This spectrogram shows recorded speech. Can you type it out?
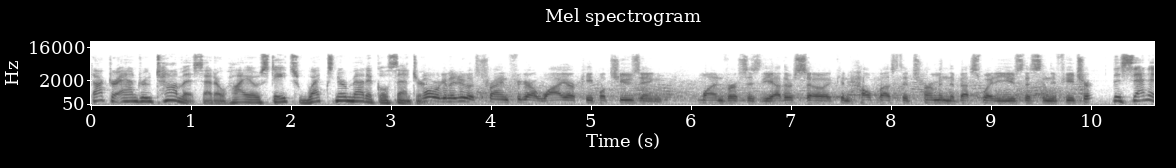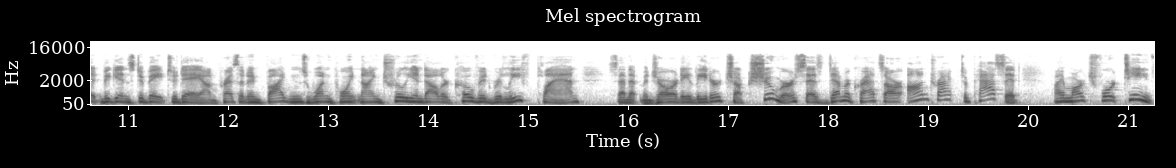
Dr. Andrew Thomas at Ohio State's Wexner Medical Center. What we're going to do is try and figure out why are people choosing one versus the other so it can help us determine the best way to use this in the future. The Senate begins debate today on President Biden's $1.9 trillion COVID relief plan. Senate Majority Leader Chuck Schumer says Democrats are on track to pass it by March 14th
